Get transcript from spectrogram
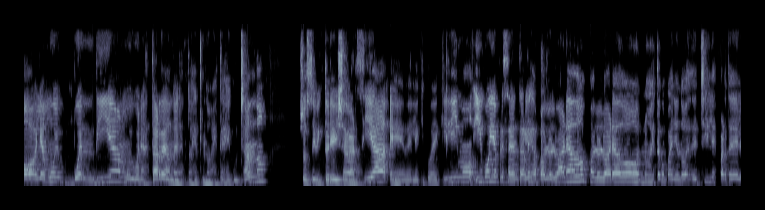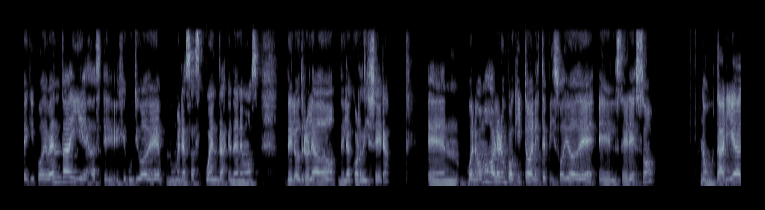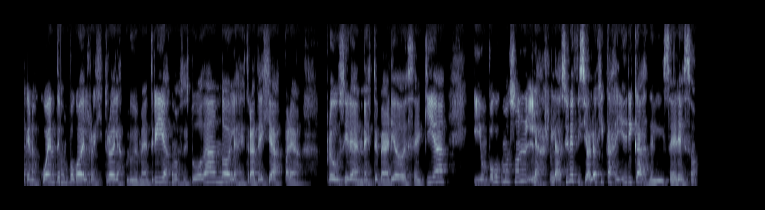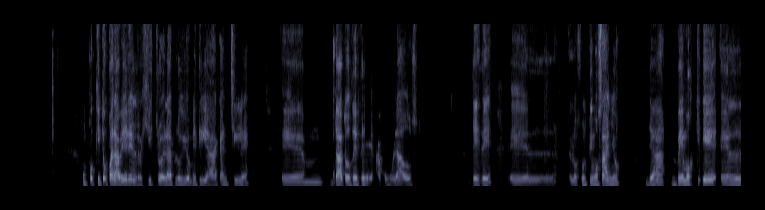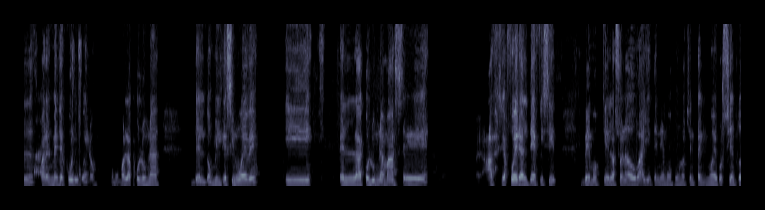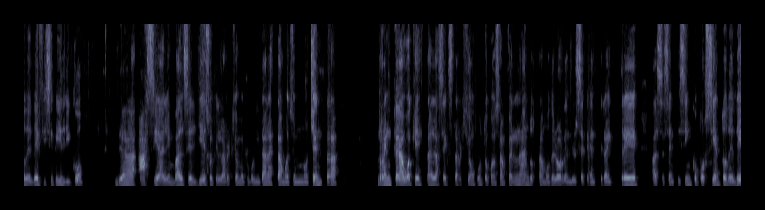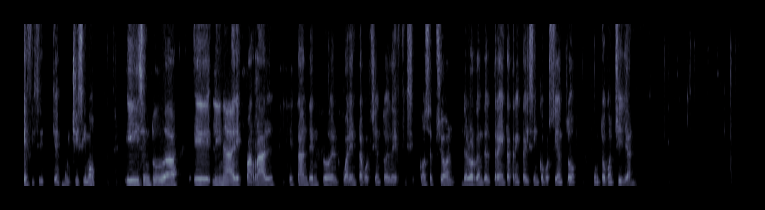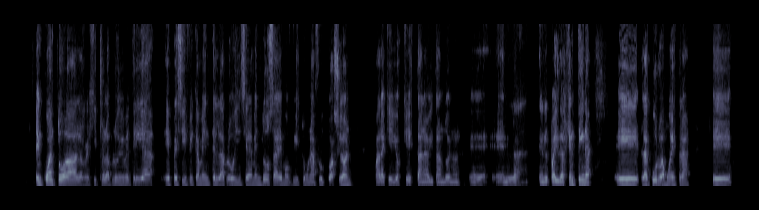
Hola, muy buen día, muy buenas tardes donde nos, estés escuchando. Yo soy Victoria Villa García eh, del equipo de Quilimo y voy a presentarles a Pablo Alvarado. Pablo Alvarado nos está acompañando desde Chile, es parte del equipo de venta y es eh, ejecutivo de numerosas cuentas que tenemos del otro lado de la cordillera. bueno, vamos a hablar un poquito en este episodio de El Cerezo, nos gustaría que nos cuentes un poco del registro de las pluviometrías, cómo se estuvo dando, las estrategias para producir en este periodo de sequía y un poco cómo son las relaciones fisiológicas e hídricas del cerezo. Un poquito para ver el registro de la pluviometría acá en Chile, em, datos desde acumulados desde los últimos años, ya vemos que el, para el mes de julio, bueno, tenemos la columna del 2019 y en la columna más eh, hacia afuera, el déficit, vemos que en la zona de Ovalle tenemos un 89% de déficit hídrico, ya hacia el embalse del Yeso, que en la región metropolitana estamos en un 80%, Rancagua, que está en la sexta región junto con San Fernando, estamos del orden del 73 al 65% de déficit, que es muchísimo. Y sin duda, eh, Linares, Parral, están dentro del 40% de déficit. Concepción del orden del 30-35% junto con Chillán. En cuanto al registro de la pluviometría, específicamente en la provincia de Mendoza, hemos visto una fluctuación para aquellos que están habitando en, eh, el país de Argentina. Eh, la curva muestra eh,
